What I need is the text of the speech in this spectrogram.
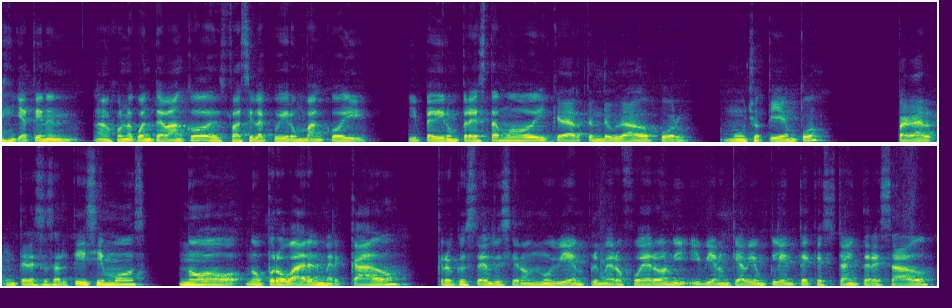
ya tienen a lo mejor una cuenta de banco, es fácil acudir a un banco y, y pedir un préstamo y quedarte endeudado por mucho tiempo. Pagar intereses altísimos. No, no probar el mercado creo que ustedes lo hicieron muy bien. Primero fueron y, vieron que había un cliente que sí estaba interesado,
